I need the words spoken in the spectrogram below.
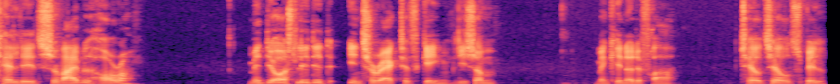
kalde det et survival horror, men det er også lidt et interactive game, ligesom man kender det fra Telltale-spil.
